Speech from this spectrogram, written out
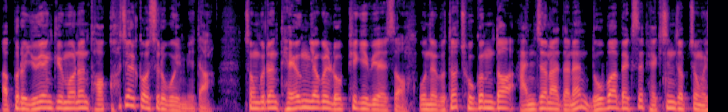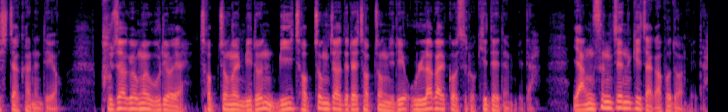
앞으로 유행 규모는 더 커질 것으로 보입니다. 정부는 대응력을 높이기 위해서 오늘부터 조금 더 안전하다는 노바백스 백신 접종을 시작하는데요. 부작용을 우려해 접종을 미룬 미접종자들의 접종률이 올라갈 것으로 기대됩니다. 양승진 기자가 보도합니다.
